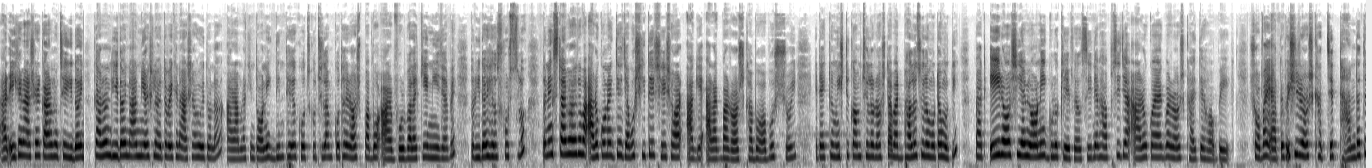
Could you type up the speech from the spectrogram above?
আর এইখানে আসার কারণ হচ্ছে হৃদয় কারণ হৃদয় না নিয়ে আসলে হয়তো এখানে আসা হতো না। আর আমরা কিন্তু অনেক দিন থেকে খোঁজ করছিলাম, কোথায় রস পাবো আর ভোরবেলা কে নিয়ে যাবে। তো হৃদয় হেল্প করছিল। তো নেক্সট টাইম হয়তো বা আরও কোনো এক জায়গায় যাব। শীতের শেষ হওয়ার আগে আর একবার রস খাব অবশ্যই। এটা একটু মিষ্টি কম ছিল রসটা বাট ভালো ছিল মোটামুটি। বাট এই রসই আমি অনেকগুলো খেয়ে ফেলছি। নিয়ে ভাবছি যে আরও কয়েকবার রস খাইতে হবে। সবাই এত বেশি রস খাচ্ছে, ঠান্ডাতে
